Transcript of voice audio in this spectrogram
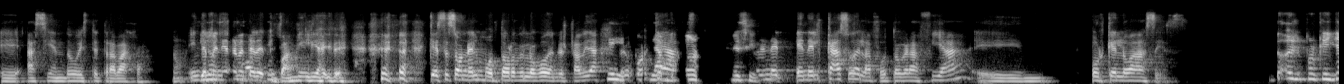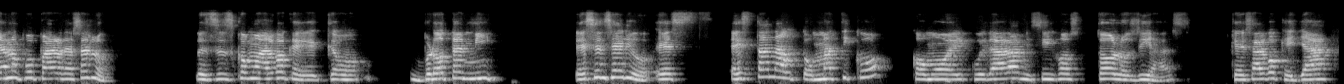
eh, haciendo este trabajo? ¿no? Independientemente de tu familia y de que ese son el motor de luego de nuestra vida. pero ¿por qué en, el, caso de la fotografía, eh, ¿por qué lo haces? Porque ya no puedo parar de hacerlo. Pues es como algo que, brota en mí. Es en serio, es, es tan automático como el cuidar a mis hijos todos los días, que es algo que ya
